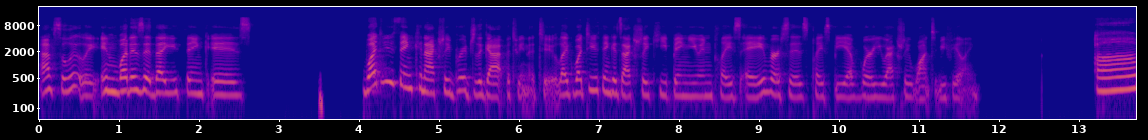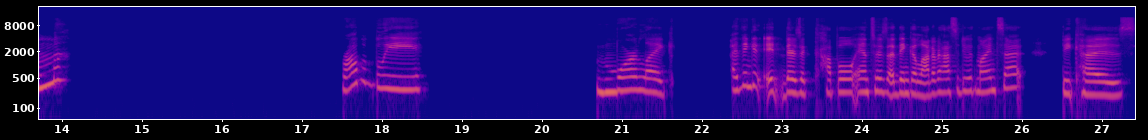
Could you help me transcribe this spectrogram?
absolutely. And what is it that you think is what do you think can actually bridge the gap between the two? Like, what do you think is actually keeping you in place A versus place B of where you actually want to be feeling? Um, probably more like I think it, it, there's a couple answers. I think a lot of it has to do with mindset because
